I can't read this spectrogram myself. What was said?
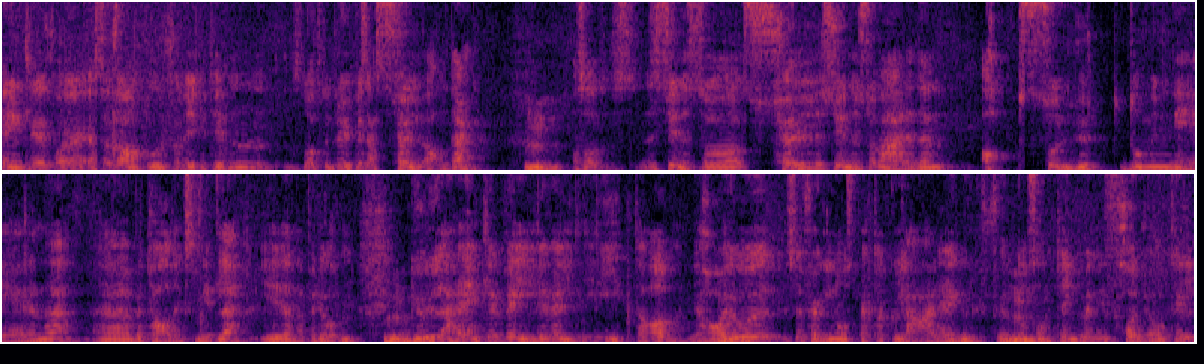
egentlig for, altså Et annet ord for vikingtiden som ofte brukes, er sølvalderen. Mm. Altså, det synes å, Sølv synes å være den absolutt dominerende eh, betalingsmiddelet i denne perioden. Mm. Gull er det egentlig veldig veldig lite av. Vi har jo selvfølgelig noen spektakulære gullfunn, Mm. og sånne ting, men i forhold til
